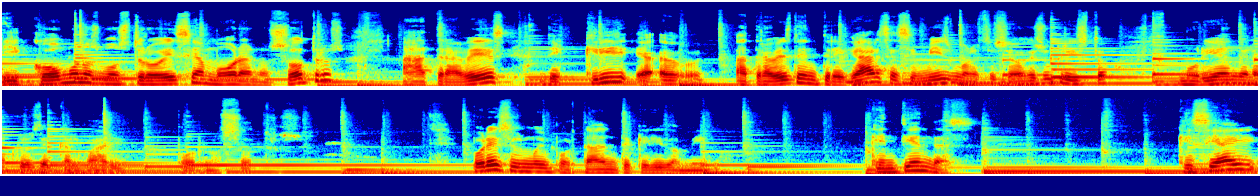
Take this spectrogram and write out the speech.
¿Y cómo nos mostró ese amor a nosotros? A través de, eh, eh, a través de entregarse a sí mismo a nuestro Señor Jesucristo, muriendo en la cruz del Calvario por nosotros. Por eso es muy importante, querido amigo, que entiendas que si hay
